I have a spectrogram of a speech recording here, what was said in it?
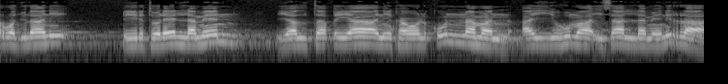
الرجلان dhiirtoleen lameen yaltaqiyaani ka wal qunnaman ayyuhumaa isaan lameen irraa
